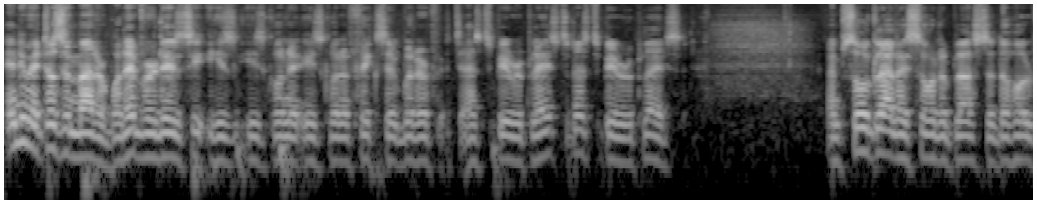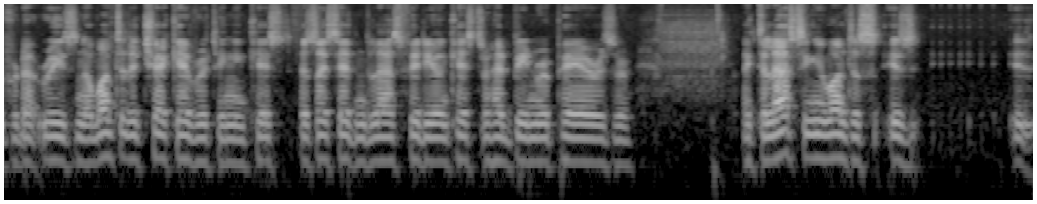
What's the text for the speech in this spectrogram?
Anyway, it doesn't matter. Whatever it is, he's he's gonna he's gonna fix it. Whether it has to be replaced, it has to be replaced. I'm so glad I soda blasted the hull for that reason. I wanted to check everything in case, as I said in the last video, in case there had been repairs or like the last thing you want is is is,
